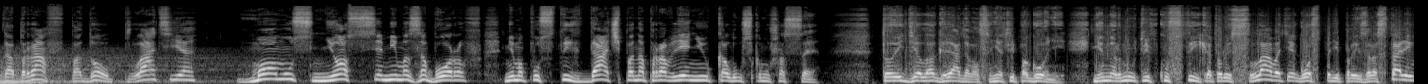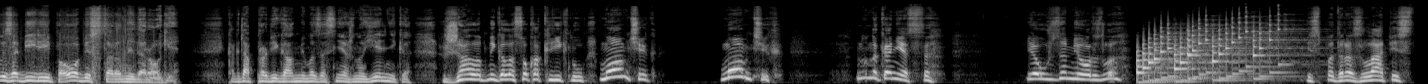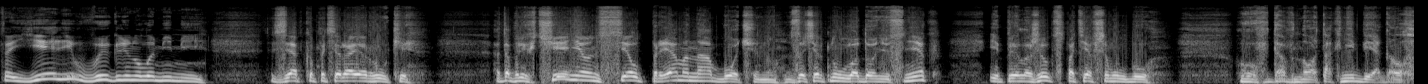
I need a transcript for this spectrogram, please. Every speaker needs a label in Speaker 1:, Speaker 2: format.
Speaker 1: Подобрав подол платья, Момус несся мимо заборов, мимо пустых дач по направлению к Калужскому шоссе. То и дело оглядывался, нет ли погони, не нырнуть ли в кусты, которые, слава тебе, Господи, произрастали в изобилии по обе стороны дороги. Когда пробегал мимо заснеженного ельника, жалобный голосок окликнул «Момчик! Момчик! Ну, наконец-то! Я уж замерзла!» Из-под разлапистой ели выглянула Мими зябко потирая руки. От облегчения он сел прямо на обочину, зачерпнул ладонью снег и приложил к вспотевшему лбу. Уф, давно так не бегал.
